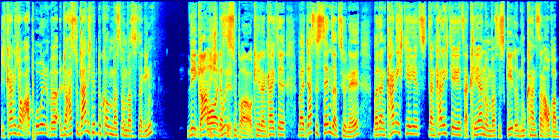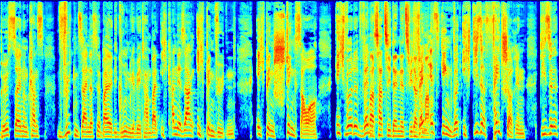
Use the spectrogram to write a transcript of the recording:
ich kann dich auch abholen. Da hast du gar nicht mitbekommen, was, um was es da ging? Nee, gar nicht. Oh, das null. ist super. Okay, dann kann ich dir, weil das ist sensationell, weil dann kann ich dir jetzt, dann kann ich dir jetzt erklären, um was es geht und du kannst dann auch erböst sein und kannst wütend sein, dass wir beide die Grünen gewählt haben, weil ich kann dir sagen, ich bin wütend. Ich bin stinksauer. Ich würde, wenn, Was hat sie denn jetzt wieder wenn gemacht? es ging, würde ich diese Fälscherin, diese,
